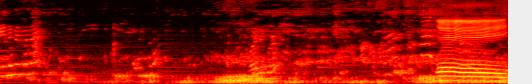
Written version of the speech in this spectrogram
Inumin mo na. Kumain mo na. Yay!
